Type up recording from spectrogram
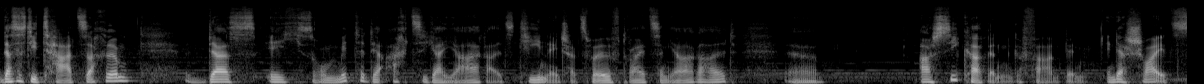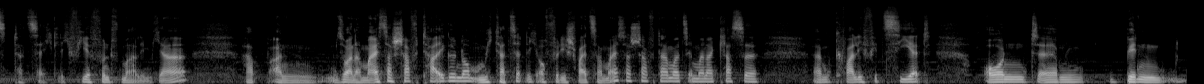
das ist die Tatsache, dass ich so Mitte der 80er Jahre als Teenager, 12, 13 Jahre alt, äh, RC-Rennen gefahren bin. In der Schweiz tatsächlich, vier, fünf Mal im Jahr. Habe an so einer Meisterschaft teilgenommen und mich tatsächlich auch für die Schweizer Meisterschaft damals in meiner Klasse ähm, qualifiziert. Und ähm, bin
